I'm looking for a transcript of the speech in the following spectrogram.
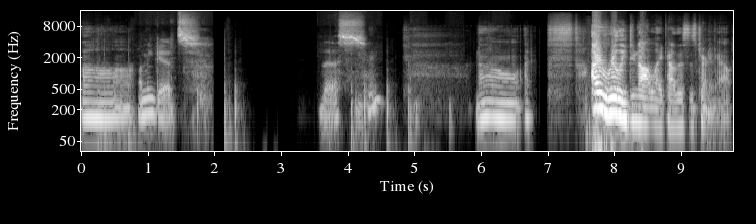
Uh, Let me get this. no, I, I really do not like how this is turning out.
